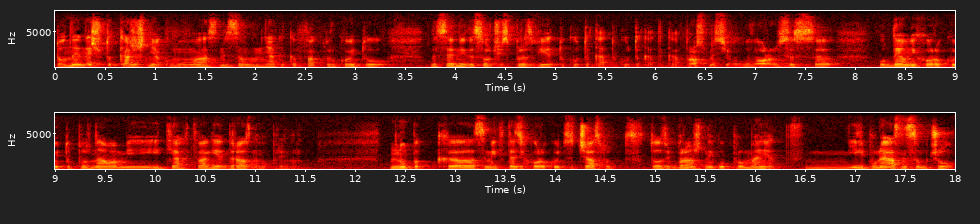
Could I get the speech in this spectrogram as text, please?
то не е нещо да кажеш някому. Аз не съм някакъв фактор, който да седне и да сочи с пръст, вие тук, така, тук, така, така. Просто сме си го говорили с отделни хора, които познавам и, и тях това ги е дразнало, примерно. Но пък а, самите тези хора, които са част от този бранш, не го променят. Или поне аз не съм чул.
